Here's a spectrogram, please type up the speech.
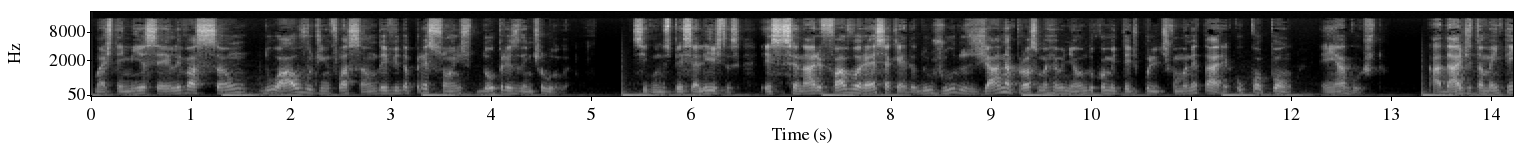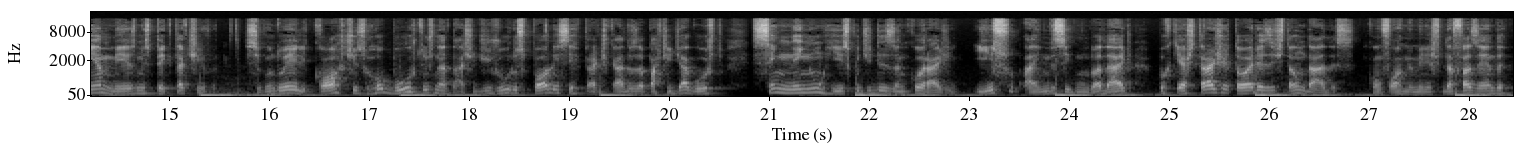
mas temia-se a elevação do alvo de inflação devido a pressões do presidente Lula. Segundo especialistas, esse cenário favorece a queda dos juros já na próxima reunião do Comitê de Política Monetária, o Copom, em agosto. Haddad também tem a mesma expectativa. Segundo ele, cortes robustos na taxa de juros podem ser praticados a partir de agosto, sem nenhum risco de desancoragem. Isso, ainda segundo Haddad, porque as trajetórias estão dadas. Conforme o ministro da Fazenda,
